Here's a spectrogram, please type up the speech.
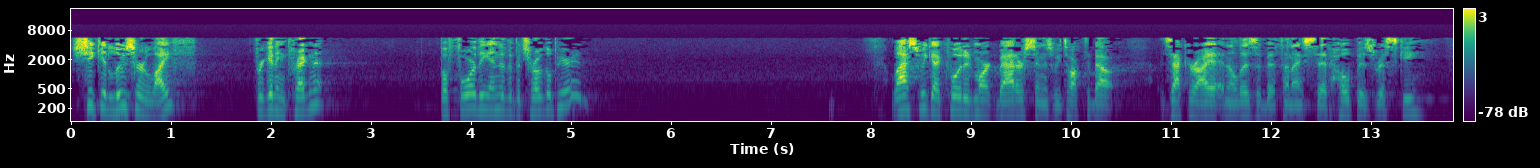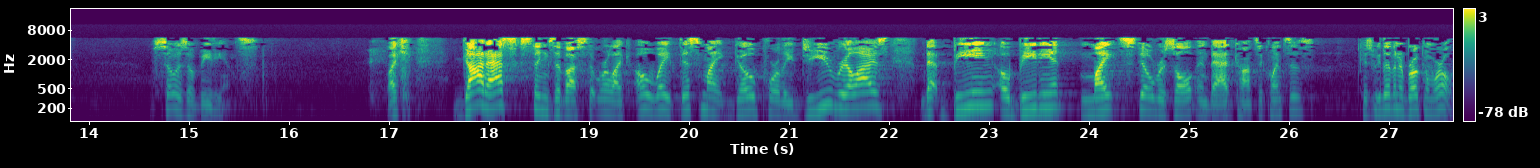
she could lose her life for getting pregnant before the end of the betrothal period? Last week I quoted Mark Batterson as we talked about Zechariah and Elizabeth, and I said, Hope is risky. So is obedience. Like, God asks things of us that we're like, oh, wait, this might go poorly. Do you realize that being obedient might still result in bad consequences? Because we live in a broken world.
